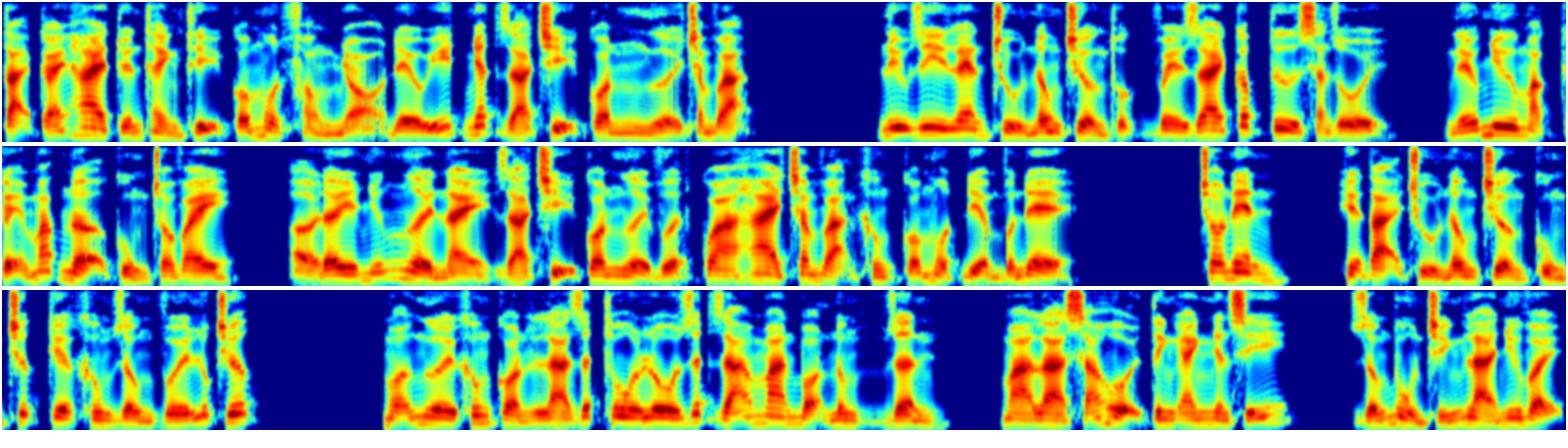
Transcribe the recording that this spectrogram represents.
tại cái hai tuyến thành thị có một phòng nhỏ đều ít nhất giá trị con người trăm vạn. New Zealand chủ nông trường thuộc về giai cấp tư sản rồi, nếu như mặc kệ mắc nợ cùng cho vay, ở đây những người này giá trị con người vượt qua 200 vạn không có một điểm vấn đề. Cho nên, hiện tại chủ nông trường cùng trước kia không giống với lúc trước. Mọi người không còn là rất thô lô rất dã man bọn nông dân, mà là xã hội tinh anh nhân sĩ, giống bùn chính là như vậy,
